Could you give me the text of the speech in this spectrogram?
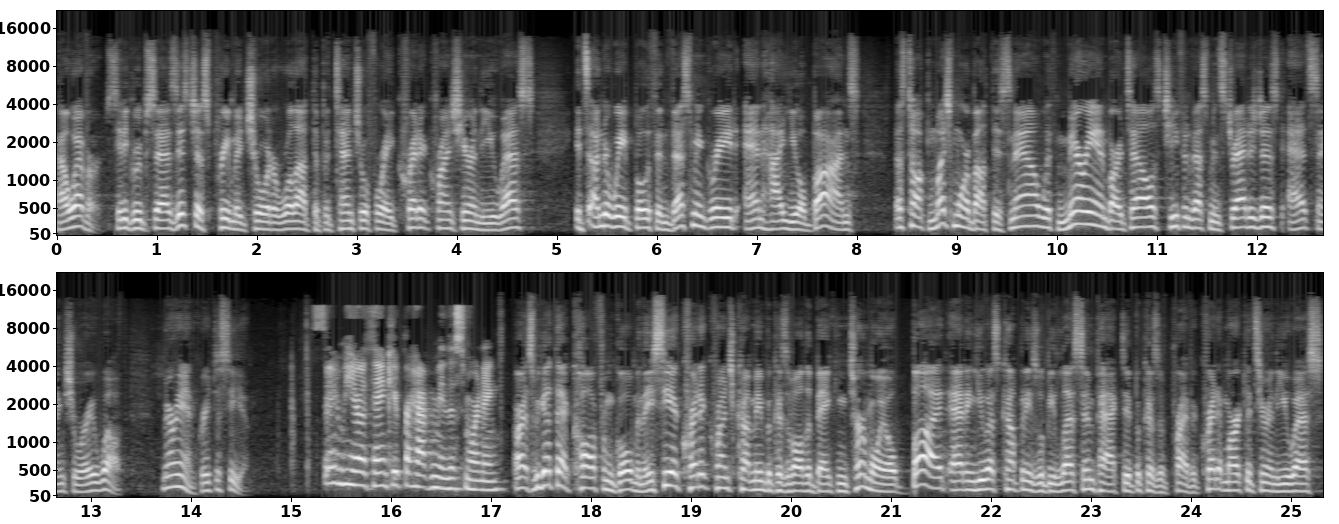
However, Citigroup says it's just premature to rule out the potential for a credit crunch here in the U.S. It's underweight both investment grade and high yield bonds. Let's talk much more about this now with Mary Ann Bartels, Chief Investment Strategist at Sanctuary Wealth. Mary Ann, great to see you. Same here. Thank you for having me this morning. All right, so we got that call from Goldman. They see a credit crunch coming because of all the banking turmoil, but adding U.S. companies will be less impacted because of private credit markets here in the U.S.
